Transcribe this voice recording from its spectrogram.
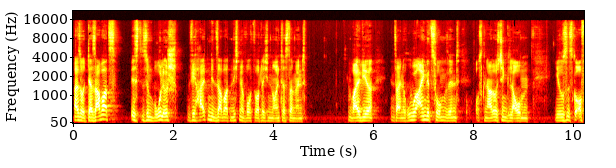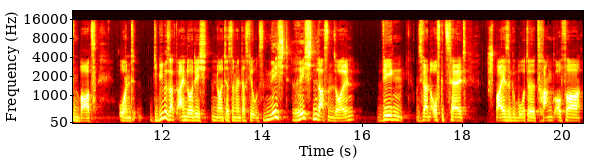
Also, der Sabbat ist symbolisch. Wir halten den Sabbat nicht mehr wortwörtlich im Neuen Testament, weil wir in seine Ruhe eingezogen sind, aus Gnade durch den Glauben. Jesus ist geoffenbart Und die Bibel sagt eindeutig im Neuen Testament, dass wir uns nicht richten lassen sollen wegen, uns werden aufgezählt, Speisegebote, Trankopfer,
